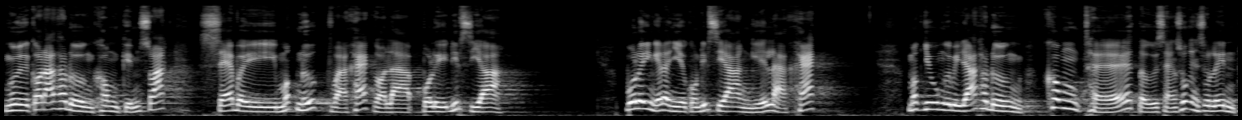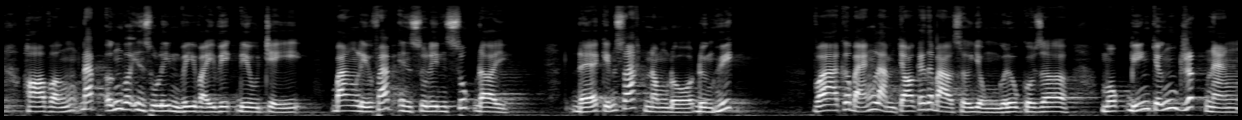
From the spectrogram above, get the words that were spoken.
người có đái tháo đường không kiểm soát sẽ bị mất nước và khác gọi là polydipsia. Poly nghĩa là nhiều còn dipsia nghĩa là khác. Mặc dù người bị đái tháo đường không thể tự sản xuất insulin, họ vẫn đáp ứng với insulin. Vì vậy, việc điều trị bằng liệu pháp insulin suốt đời để kiểm soát nồng độ đường huyết và cơ bản làm cho các tế bào sử dụng glucose, một biến chứng rất nặng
